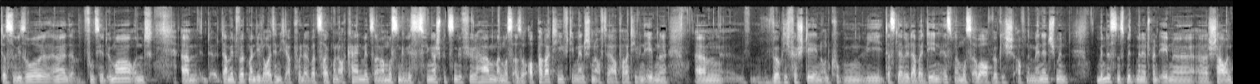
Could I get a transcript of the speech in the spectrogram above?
das sowieso ja, funktioniert immer und ähm, damit wird man die Leute nicht abholen, da überzeugt man auch keinen mit, sondern man muss ein gewisses Fingerspitzengefühl haben, man muss also operativ die Menschen auf der operativen Ebene ähm, wirklich verstehen und gucken, wie das Level da bei denen ist. Man muss aber auch wirklich auf eine Management, mindestens mit Management-Ebene äh, schauen,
